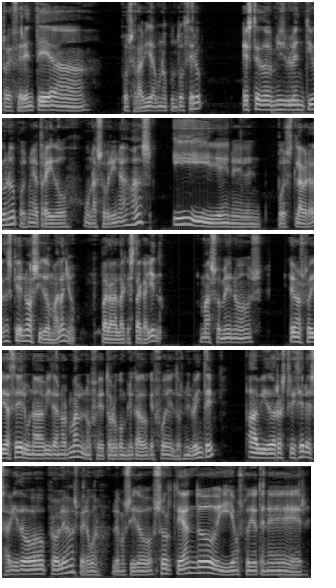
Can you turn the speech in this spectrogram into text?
referente a pues a la vida 1.0. Este 2021 pues me ha traído una sobrina más y en el pues la verdad es que no ha sido mal año para la que está cayendo. Más o menos hemos podido hacer una vida normal, no fue todo lo complicado que fue el 2020 ha habido restricciones, ha habido problemas, pero bueno, lo hemos ido sorteando y hemos podido tener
